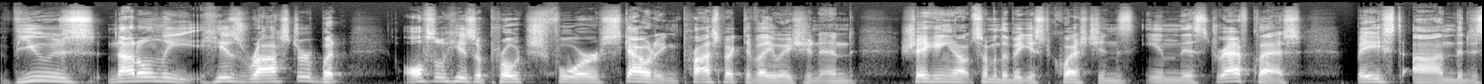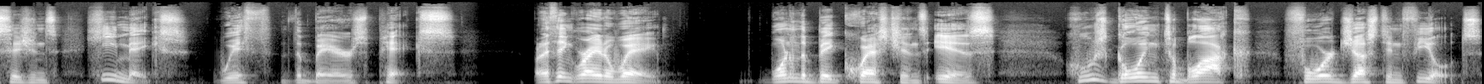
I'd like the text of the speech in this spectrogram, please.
views not only his roster, but also his approach for scouting, prospect evaluation, and shaking out some of the biggest questions in this draft class based on the decisions he makes with the Bears' picks. But I think right away, one of the big questions is who's going to block for Justin Fields?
